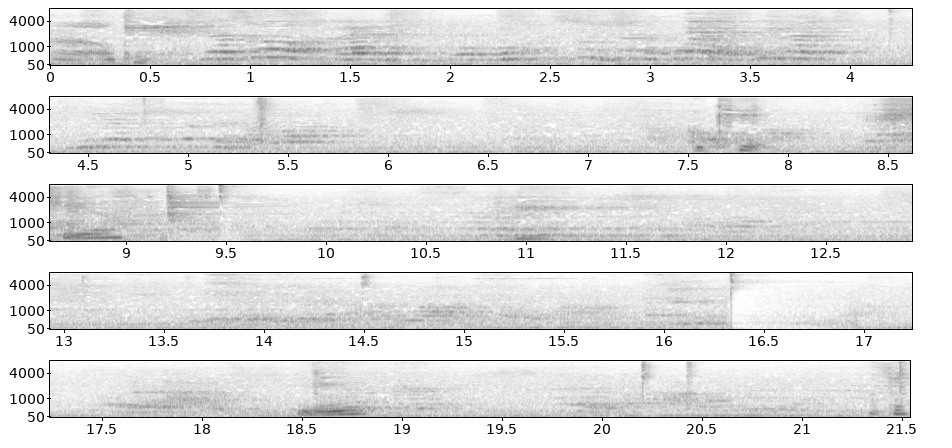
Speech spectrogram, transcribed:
Uh, okay. Okay, here. Hmm. then okay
